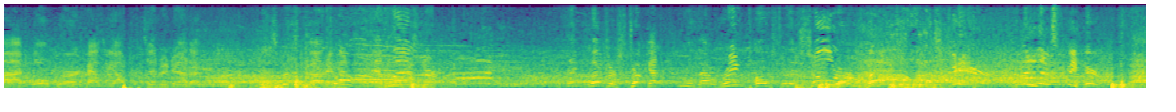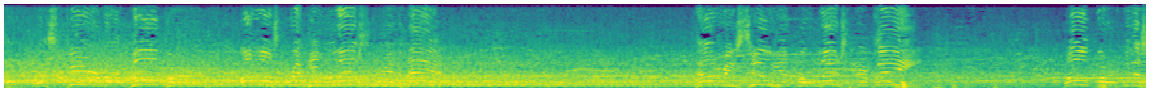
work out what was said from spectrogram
The F5, Goldberg has the opportunity now to his about him. And, and Lesnar, I think Lesnar struck that, that ring post to the shoulder. Oh, a spear! Another spear! A spear by Goldberg, almost breaking Lesnar in half. How resilient will Lesnar be? Goldberg with a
